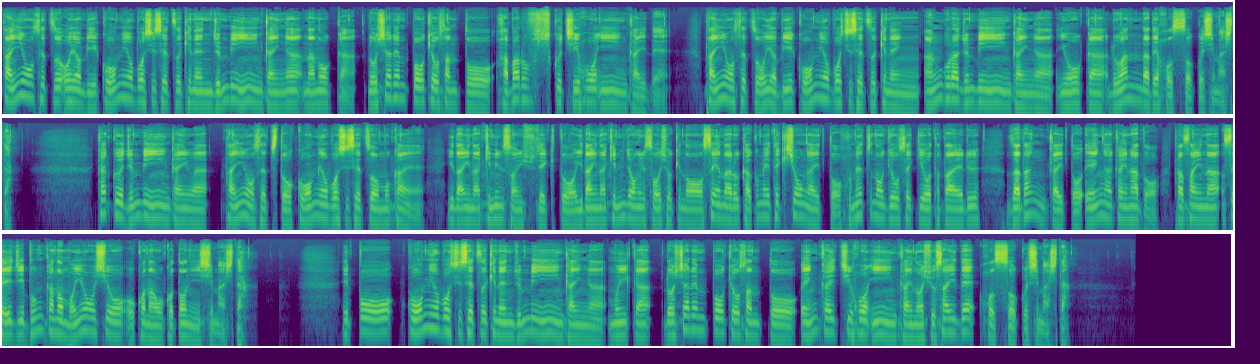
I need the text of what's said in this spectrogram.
太陽節及び公明母施設記念準備委員会が7日、ロシア連邦共産党ハバロフスク地方委員会で、太陽節及び公明母施設記念アンゴラ準備委員会が8日、ルワンダで発足しました。各準備委員会は、太陽節と公明母施設を迎え、偉大なキミルソン主席と偉大なキム・ジョンイル総書記の聖なる革命的障害と不滅の業績を称える座談会と映画会など多彩な政治文化の催しを行うことにしました。一方、公明母施設記念準備委員会が6日、ロシア連邦共産党宴会地方委員会の主催で発足しました。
